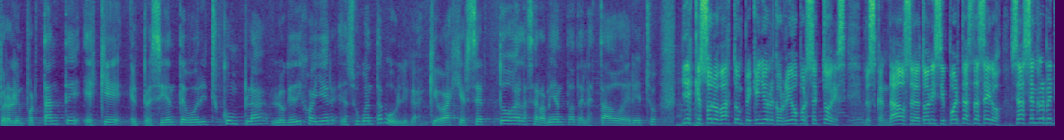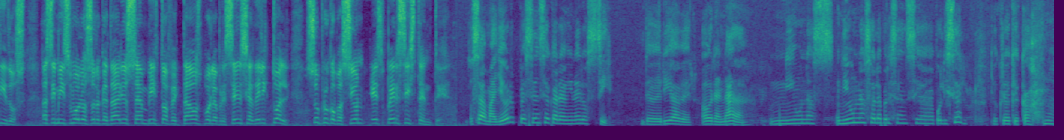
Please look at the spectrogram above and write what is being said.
pero lo importante es que el presidente Boric cumpla lo que dijo ayer en su cuenta pública, que va a ejercer todas las herramientas del Estado de Derecho. Y es que solo basta un pequeño recorrido por sectores. Los candados, latones y puertas de acero se hacen repetidos. Asimismo, los locatarios se han visto afectados por la presencia delictual. Su preocupación es persistente. O sea, mayor presencia de carabineros sí, debería haber. Ahora nada, ni una, ni una sola presencia policial. Yo creo que cada uno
